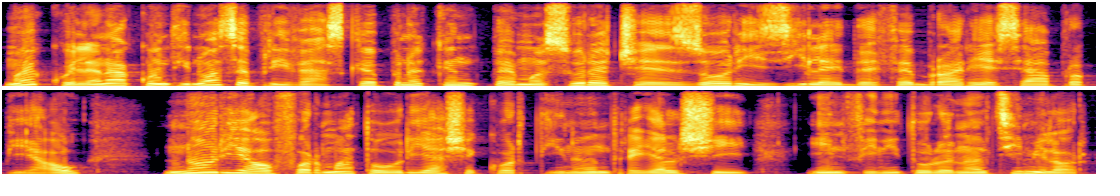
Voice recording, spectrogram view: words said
McQuillan a continuat să privească până când, pe măsură ce zorii zilei de februarie se apropiau, norii au format o uriașă cortină între el și infinitul înălțimilor,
